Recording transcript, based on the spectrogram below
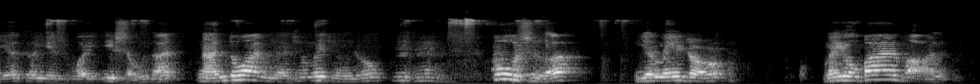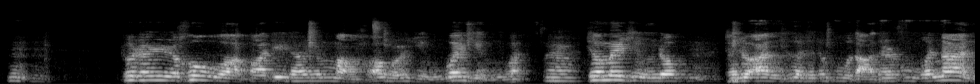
也可以说一手难难断呢，听没听着？嗯嗯。不舍也没招，没有办法了。嗯嗯。说这日后啊，把这趟人马好好警官警官，嗯听没听着？他就暗刻他就不打字儿不磨难了。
